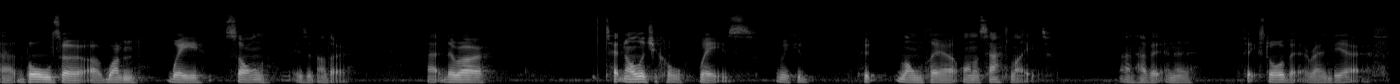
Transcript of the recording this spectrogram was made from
uh, bowls are, are one way, song is another. Uh, there are technological ways. We could put Longplayer on a satellite and have it in a fixed orbit around the Earth.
